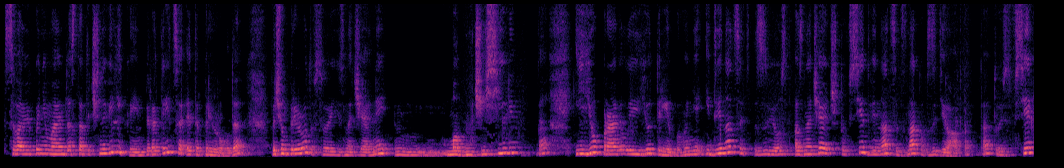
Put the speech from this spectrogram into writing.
с вами понимаем, достаточно великая. Императрица это природа, причем природа в своей изначальной могучей силе, да, ее правила, ее требования. И 12 звезд означает, что все 12 знаков зодиака, да, то есть все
